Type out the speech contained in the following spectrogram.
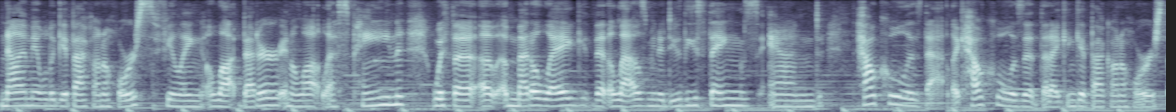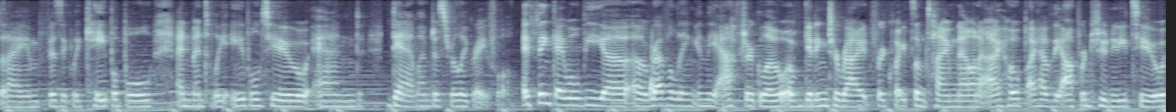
now I'm able to get back on a horse feeling a lot better and a lot less pain with a, a, a metal leg that allows me to do these things. And how cool is that? Like, how cool is it that I can get back on a horse, that I am physically capable and mentally able to? And damn, I'm just really grateful. I think I will be uh, uh, reveling in the afterglow of getting to ride for quite some time now, and I hope I have the opportunity to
